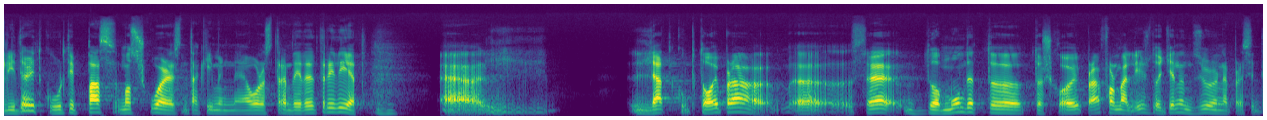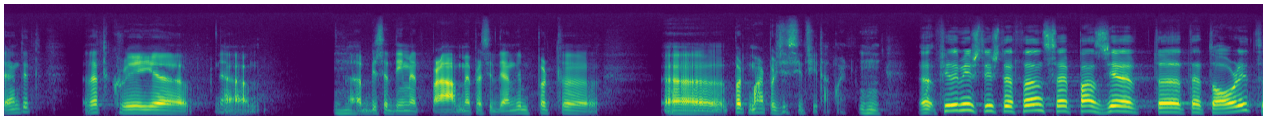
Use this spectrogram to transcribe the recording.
liderit Kurti, pas mosshkuarjes në takimin e orës 13.30, mhm. La të kuptojë pra se do mundet të shkojë, pra formalisht do gjendet në zyrën e presidentit dhe të kryejë mhm. bisedimet pra me presidentin për të për të marrë përgjegjësitë që i takojnë. Mhm. Fillimisht ishte thënë se pas zgjedhjeve të tetorit,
